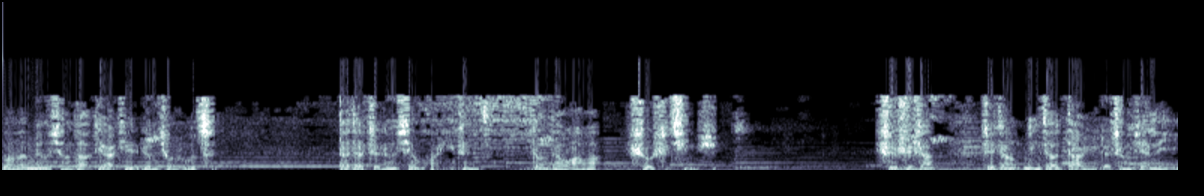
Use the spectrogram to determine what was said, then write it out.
万万没有想到，第二天仍旧如此，大家只能先缓一阵子，等待娃娃收拾情绪。事实上。这张名叫《大雨》的唱片里，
